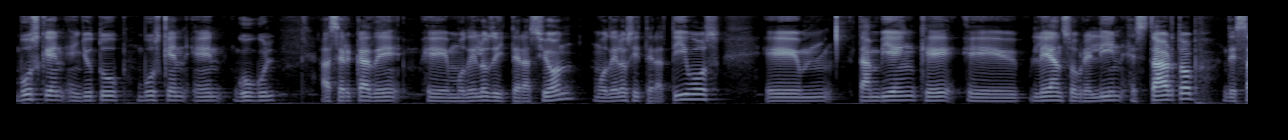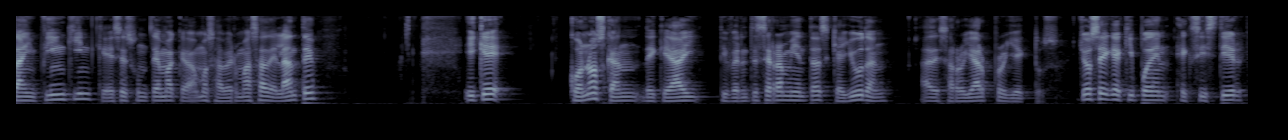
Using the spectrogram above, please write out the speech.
busquen en YouTube, busquen en Google acerca de eh, modelos de iteración, modelos iterativos, em, también que eh, lean sobre Lean Startup, Design Thinking, que ese es un tema que vamos a ver más adelante, y que conozcan de que hay diferentes herramientas que ayudan a desarrollar proyectos. Yo sé que aquí pueden existir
